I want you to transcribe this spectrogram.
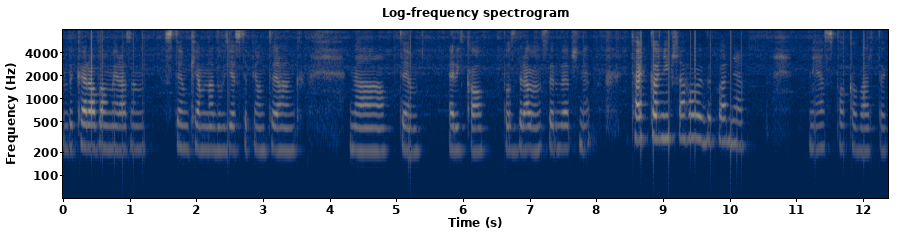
Wykierował mnie razem z Tymkiem na 25 rank na tym Rico. Pozdrawiam serdecznie. Tak, konik szachowy, dokładnie. Nie, spoko, Bartek.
